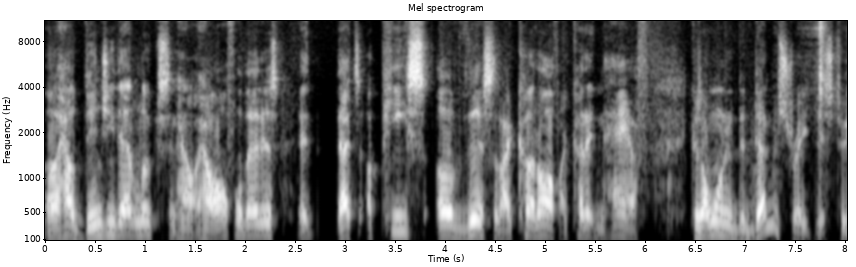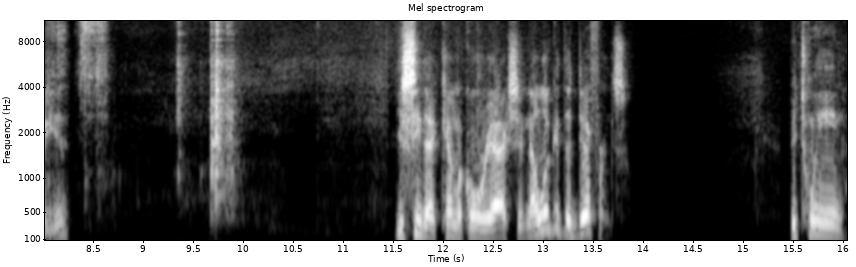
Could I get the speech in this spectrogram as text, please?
Uh, how dingy that looks and how, how awful that is? It, that's a piece of this that I cut off. I cut it in half because I wanted to demonstrate this to you. You see that chemical reaction. Now look at the difference between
